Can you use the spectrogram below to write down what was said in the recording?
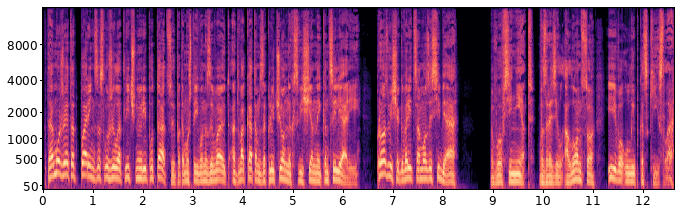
К тому же этот парень заслужил отличную репутацию, потому что его называют адвокатом заключенных священной канцелярии. Прозвище говорит само за себя». «Вовсе нет», — возразил Алонсо, и его улыбка скисла.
